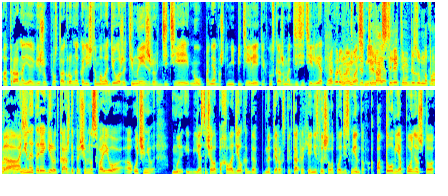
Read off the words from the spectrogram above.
отрадно, я вижу просто огромное количество молодежи, тинейджеров, детей, ну, понятно, что не пятилетних, ну, скажем, от 10 лет. Я говорю, моему 12-летнему безумно понравилось. Да, они на это реагируют, каждый причем на свое. А, очень... Мы... Я сначала похолодел, когда на первых спектаклях я не слышал аплодисментов, а потом я понял, что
